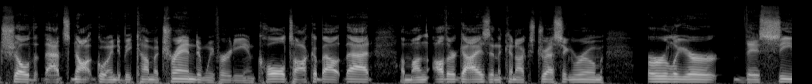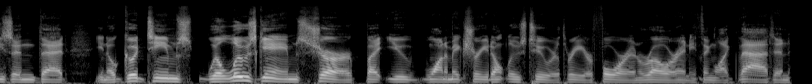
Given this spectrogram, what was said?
show that that's not going to become a trend. And we've heard Ian Cole talk about that among other guys in the Canucks dressing room earlier this season that you know good teams will lose games sure but you want to make sure you don't lose two or three or four in a row or anything like that and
